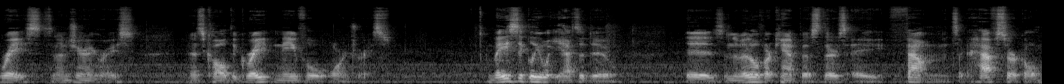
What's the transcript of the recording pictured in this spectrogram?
race, it's an engineering race, and it's called the Great Navel Orange Race. Basically what you have to do is in the middle of our campus there's a fountain, it's like a half circle,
